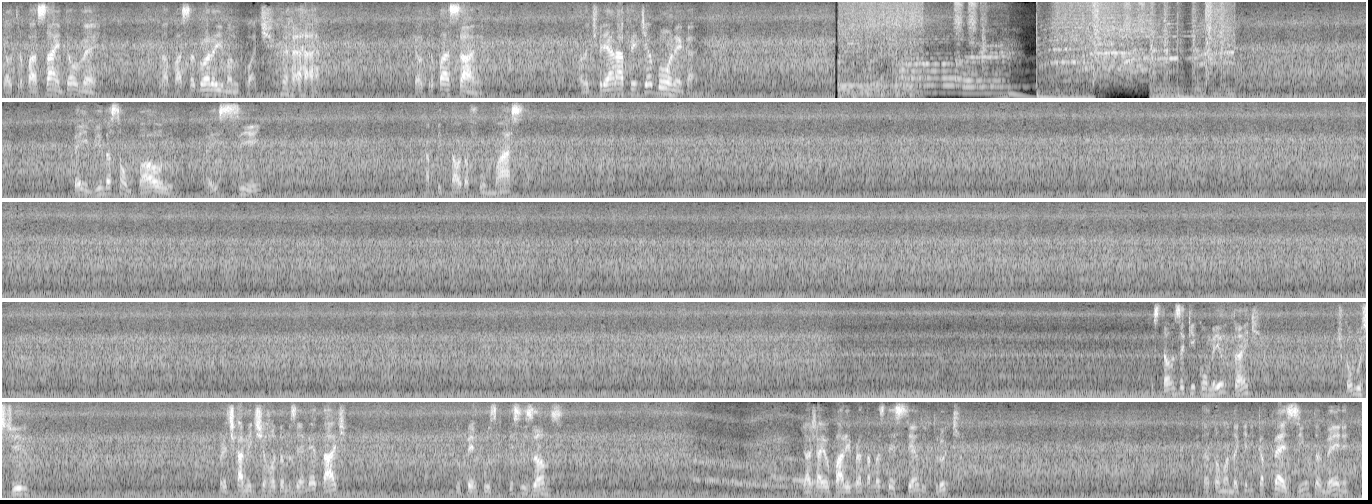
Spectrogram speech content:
Quer ultrapassar? Então vem. Ultrapassa agora aí, malucote. Quer ultrapassar, né? Hora de frear na frente é bom, né, cara? Bem-vindo a São Paulo. Aí sim, hein? Capital da fumaça. Estamos aqui com meio tanque de combustível. Praticamente já rodamos a metade do percurso que precisamos. Já já eu parei para estar tá abastecendo o truque. E tá tomando aquele cafezinho também, né?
